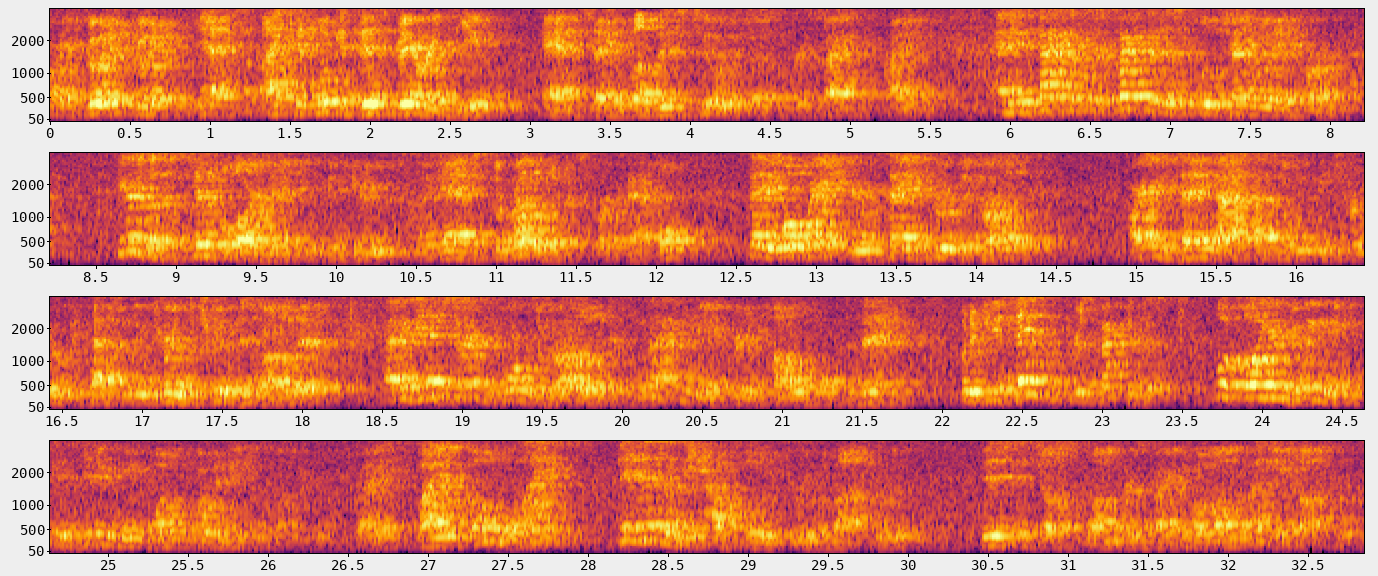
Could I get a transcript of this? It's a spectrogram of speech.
All right, good, good. Yes, I can look at this very view and say, well, this too is just perspective, right? And in fact, the perspectivists will generally affirm that. Here's a simple argument you could use against the relativists, for example. Say, well, wait, you're saying truth is relative. Aren't you saying that's absolutely true? It's absolutely true the truth is relative. And against certain forms of relativism, that can be a pretty powerful position. But if you say to the perspectivist, look, all you're doing is giving me one point of view about truth, right? By your own lights. This isn't the absolute truth about truth. This is just one perspective among many about truth.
